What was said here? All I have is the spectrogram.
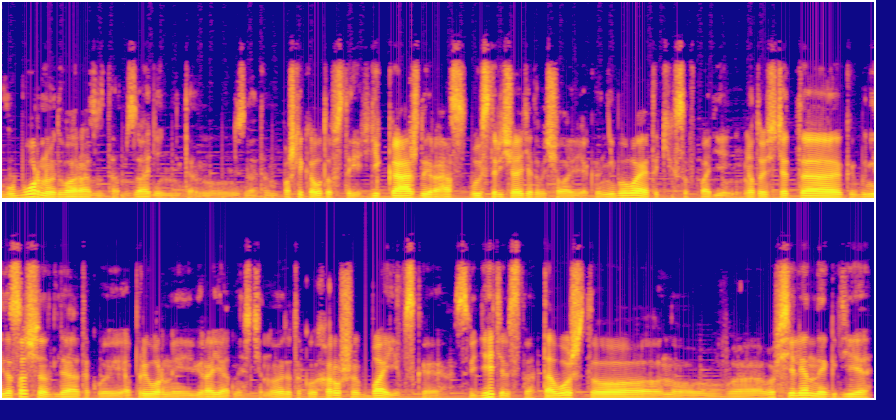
в уборную два раза там за день, там, не знаю, там пошли кого-то встретить. И каждый раз вы встречаете этого человека. Не бывает таких совпадений. Ну, то есть это как бы недостаточно для такой априорной вероятности, но это такое хорошее баевское свидетельство того, что ну, в, во вселенной, где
